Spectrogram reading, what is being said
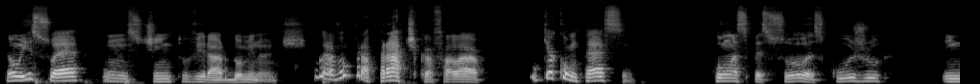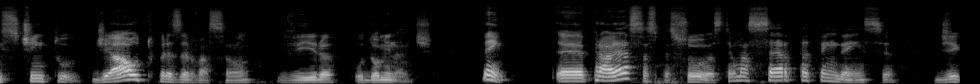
Então, isso é um instinto virar dominante. Agora, vamos para a prática falar o que acontece com as pessoas cujo instinto de autopreservação vira o dominante. Bem, é, para essas pessoas tem uma certa tendência de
